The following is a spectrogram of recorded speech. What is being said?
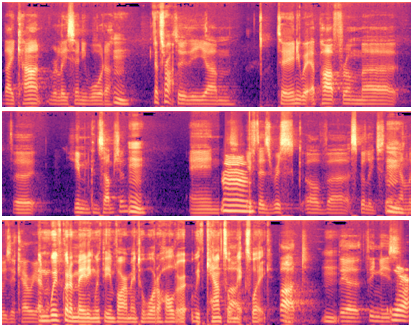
they can't release any water That's right. to the um, to anywhere apart from uh, for human consumption. Mm. And Mm. if there's risk of uh, spillage, they're going to lose their carryover. And we've got a meeting with the environmental water holder with council But- next week. But the thing is, Yeah.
